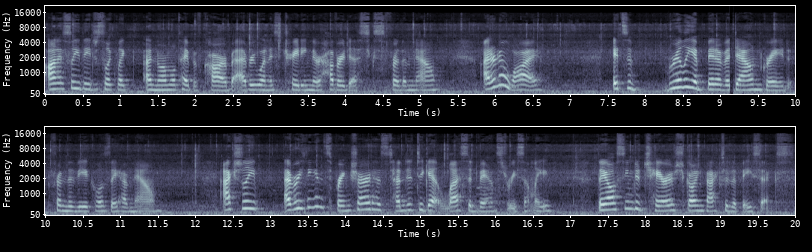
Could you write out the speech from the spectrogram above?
Honestly, they just look like a normal type of car, but everyone is trading their hover discs for them now. I don't know why. It's a really a bit of a downgrade from the vehicles they have now. Actually, everything in Springshard has tended to get less advanced recently. They all seem to cherish going back to the basics.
